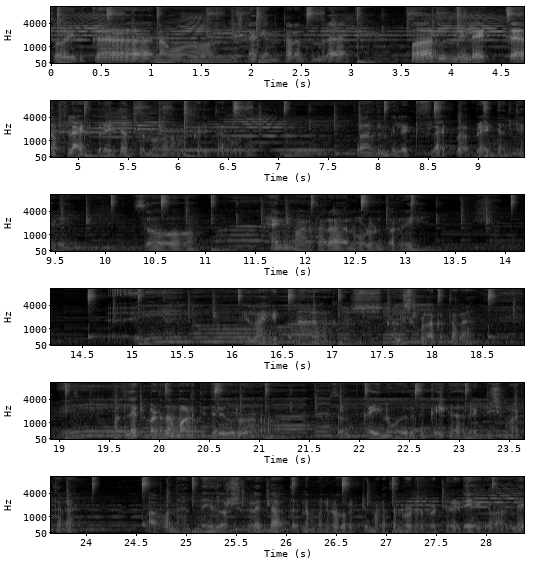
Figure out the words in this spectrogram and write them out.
ಸೊ ಇದಕ್ಕೆ ನಾವು ಇಂಗ್ಲೀಷ್ನಾಗ ಏನಂತಾರೆ ಅಂತಂದ್ರೆ ಪರ್ಲ್ ಮಿಲೆಟ್ ಫ್ಲ್ಯಾಟ್ ಬ್ರೆಡ್ ಅಂತಲೂ ಕರೀತಾರೆ ಅವರು. ಪರ್ಲ್ ಮಿಲೆಟ್ ಫ್ಲ್ಯಾಟ್ ಬ್ರೆಡ್ ಅಂಥೇಳಿ ಸೊ ಹೆಂಗೆ ಮಾಡ್ತಾರ ನೋಡೋಣ ಬರ್ರಿ. ಎಲ್ಲ ಹಿಟ್ಟನ್ನ ಕಲಿಸ್ಕೊಳಕತ್ತಾರ. ಮೊದ್ಲೇಕ್ ಬಡ್ದ ಮಾಡ್ತಿದ್ರು ಇವರು. ಸ್ವಲ್ಪ ಕೈ ನೋವು ಇರೋದಕ್ಕೆ ಈಗ ಲೆಟ್ಟಿಶ್ ಮಾಡ್ತಾರೆ. ಪಾಪ ಒಂದು ಹದಿನೈದು ವರ್ಷಗಳಿಂದ ಅದು ನಮ್ಮ ಮನೆಯೊಳಗೆ ರೊಟ್ಟಿ ಮಾಡತ್ತ. ನೋಡ್ರಿ ರೊಟ್ಟಿ ರೆಡಿ ಆಗ್ಯಾವಾಗಲೇ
